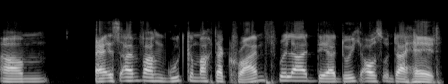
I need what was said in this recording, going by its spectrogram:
Ähm, er ist einfach ein gut gemachter Crime-Thriller, der durchaus unterhält.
